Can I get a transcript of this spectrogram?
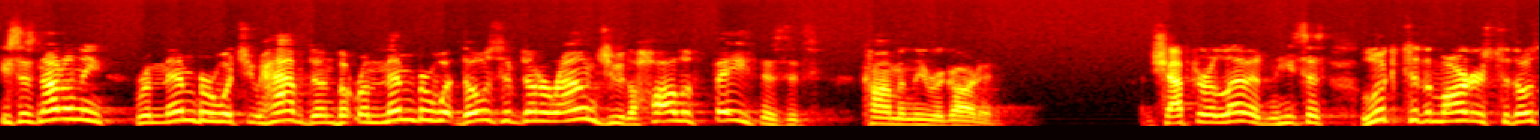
He says, not only remember what you have done, but remember what those have done around you, the hall of faith as it's commonly regarded. Chapter 11, he says, look to the martyrs, to those,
